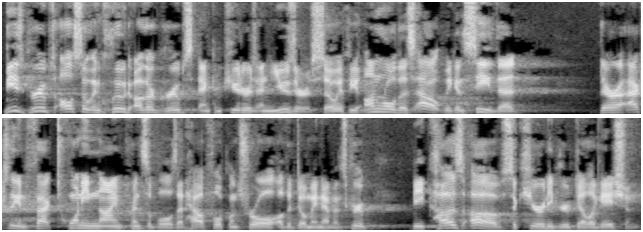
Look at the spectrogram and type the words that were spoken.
These groups also include other groups and computers and users. So if we unroll this out, we can see that there are actually, in fact, 29 principles that have full control of the domain admins group because of security group delegation.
